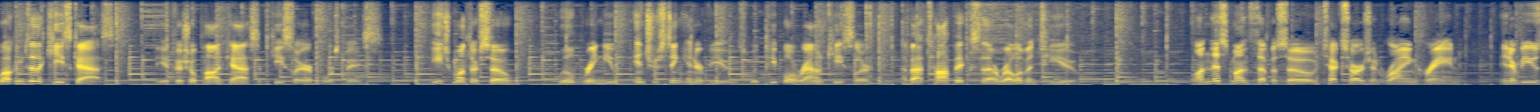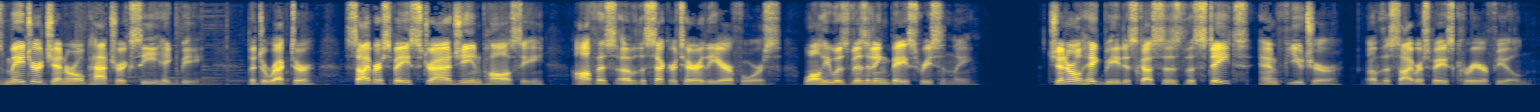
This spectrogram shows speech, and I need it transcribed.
Welcome to the Keyscast, the official podcast of Keesler Air Force Base. Each month or so, we'll bring you interesting interviews with people around Keesler about topics that are relevant to you. On this month's episode, Tech Sergeant Ryan Crane interviews Major General Patrick C. Higbee, the Director, Cyberspace Strategy and Policy, Office of the Secretary of the Air Force, while he was visiting base recently. General Higbee discusses the state and future of the cyberspace career field.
